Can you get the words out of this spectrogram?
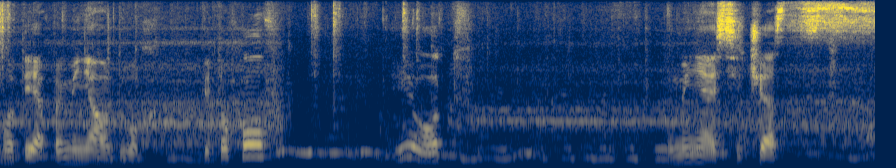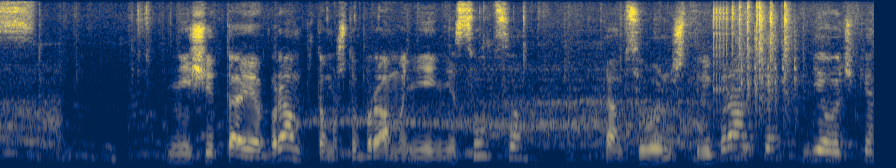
Вот я поменял двух петухов. И вот у меня сейчас, не считая брам, потому что брамы не несутся, там всего лишь три брамки, девочки.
